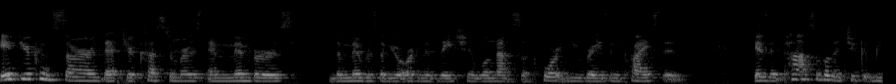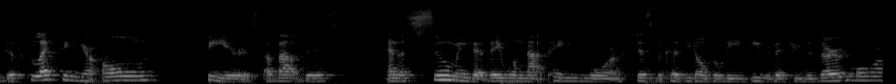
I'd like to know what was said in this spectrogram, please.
If you're concerned that your customers and members, the members of your organization, will not support you raising prices, is it possible that you could be deflecting your own fears about this and assuming that they will not pay you more just because you don't believe either that you deserve more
